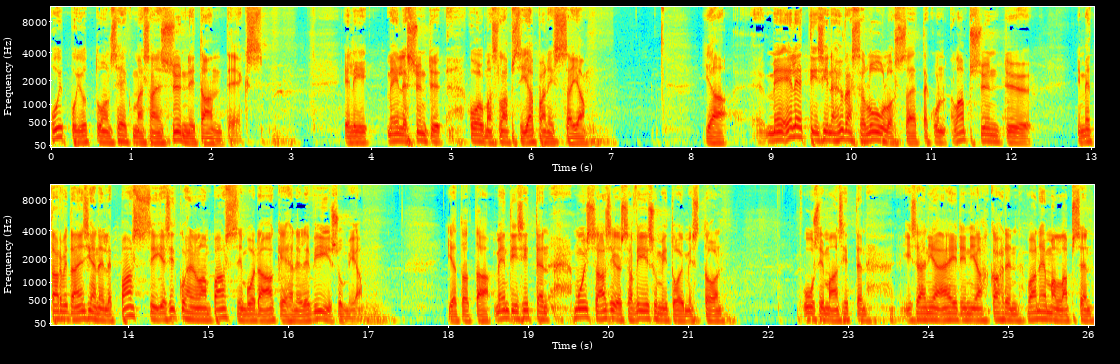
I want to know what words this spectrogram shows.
Huippujuttu on se, kun mä sain synnit anteeksi. Eli meille syntyi kolmas lapsi Japanissa ja, ja me elettiin siinä hyvässä luulossa, että kun lapsi syntyy, niin me tarvitaan ensin hänelle passi ja sitten kun hänellä on passi, niin voidaan hakea hänelle viisumia. Ja tota, mentiin sitten muissa asioissa viisumitoimistoon uusimaan sitten isän ja äidin ja kahden vanhemman lapsen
